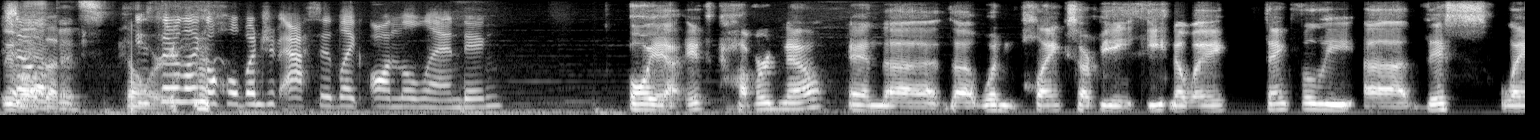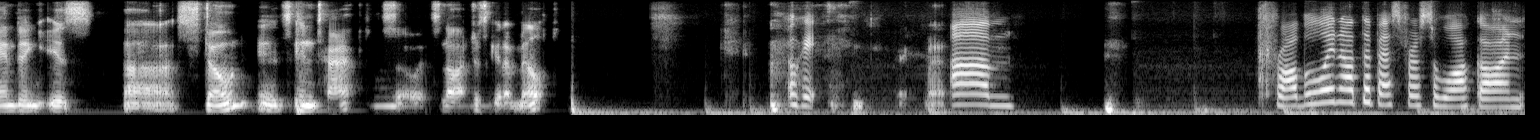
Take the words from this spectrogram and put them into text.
So- is there like a whole bunch of acid like on the landing? Oh yeah, it's covered now, and the the wooden planks are being eaten away. Thankfully, uh, this landing is uh, stone; it's intact, so it's not just gonna melt. Okay. Um, probably not the best for us to walk on.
